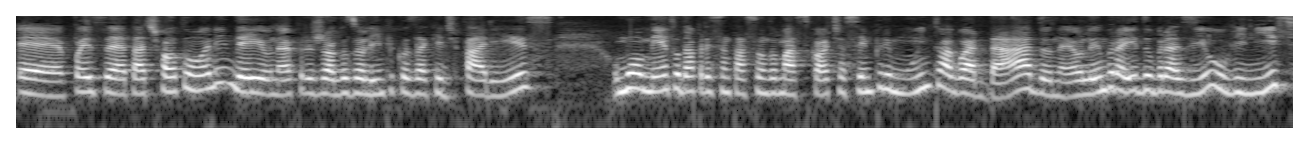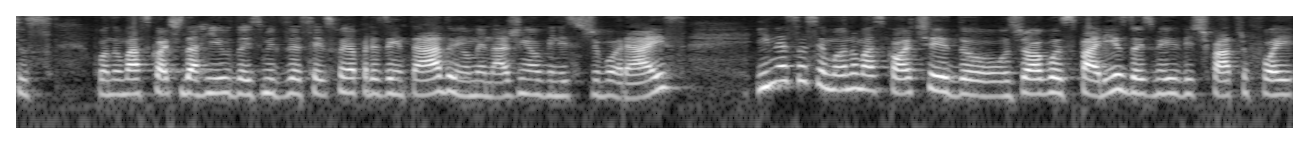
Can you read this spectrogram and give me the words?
É, pois é, Tati, falta um ano e meio, né, para os Jogos Olímpicos aqui de Paris. O momento da apresentação do mascote é sempre muito aguardado, né? Eu lembro aí do Brasil, o Vinícius, quando o mascote da Rio 2016 foi apresentado em homenagem ao Vinícius de Moraes. E nessa semana o mascote dos Jogos Paris 2024 foi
